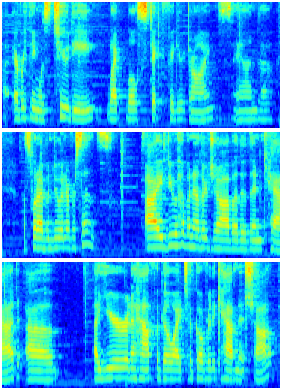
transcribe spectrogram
uh, everything was 2D, like little stick figure drawings, and uh, that's what I've been doing ever since. I do have another job other than CAD. Uh, a year and a half ago, I took over the cabinet shop,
